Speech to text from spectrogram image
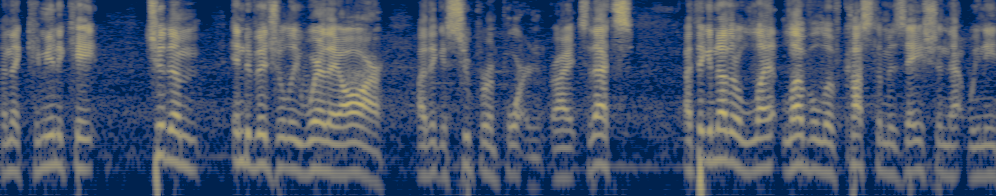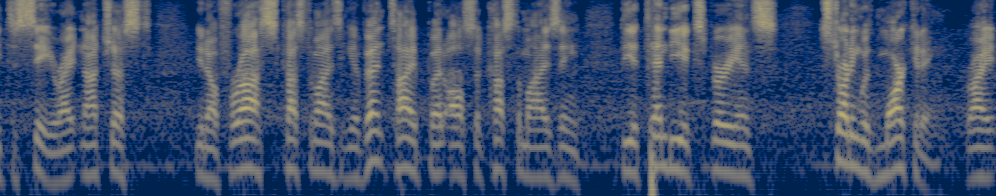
and then communicate to them individually where they are, I think is super important, right? So that's, I think, another le- level of customization that we need to see, right? Not just, you know, for us, customizing event type, but also customizing the attendee experience starting with marketing, right?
